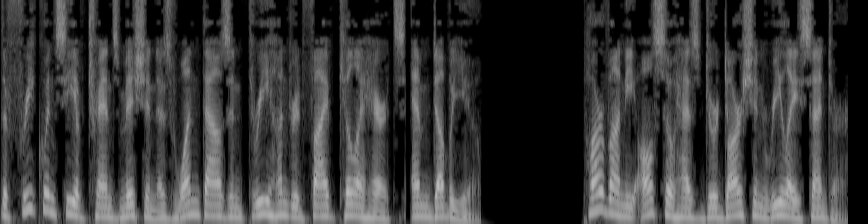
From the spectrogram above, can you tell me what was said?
The frequency of transmission is 1305 kHz MW. Parbhani also has Doordarshan Relay Center.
